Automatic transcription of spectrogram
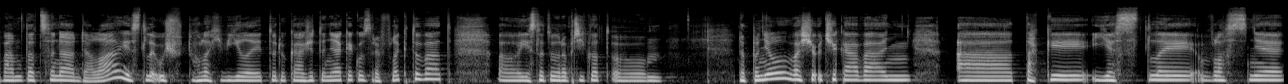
vám ta cena dala, jestli už v tuhle chvíli to dokážete nějak jako zreflektovat, jestli to například naplnilo vaše očekávání a taky jestli vlastně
